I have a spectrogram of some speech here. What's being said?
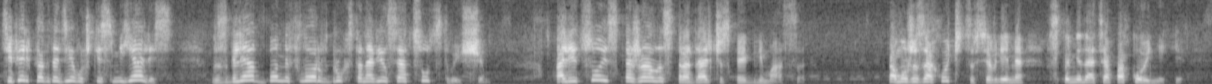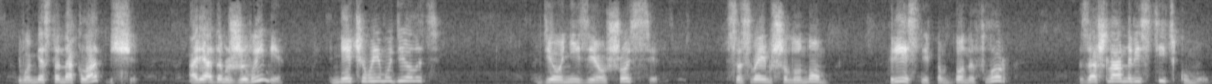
Теперь, когда девушки смеялись, взгляд Донны Флор вдруг становился отсутствующим, а лицо искажало страдальческая гримаса. К тому же захочется все время вспоминать о покойнике. Его место на кладбище, а рядом с живыми нечего ему делать. Дионизия Шосси со своим шалуном, крестником Доны Флор, зашла навестить куму.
